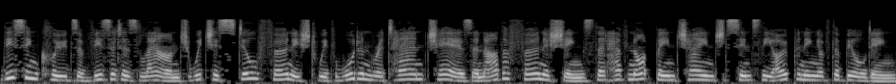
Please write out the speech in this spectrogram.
This includes a visitor's lounge which is still furnished with wooden rattan chairs and other furnishings that have not been changed since the opening of the building.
